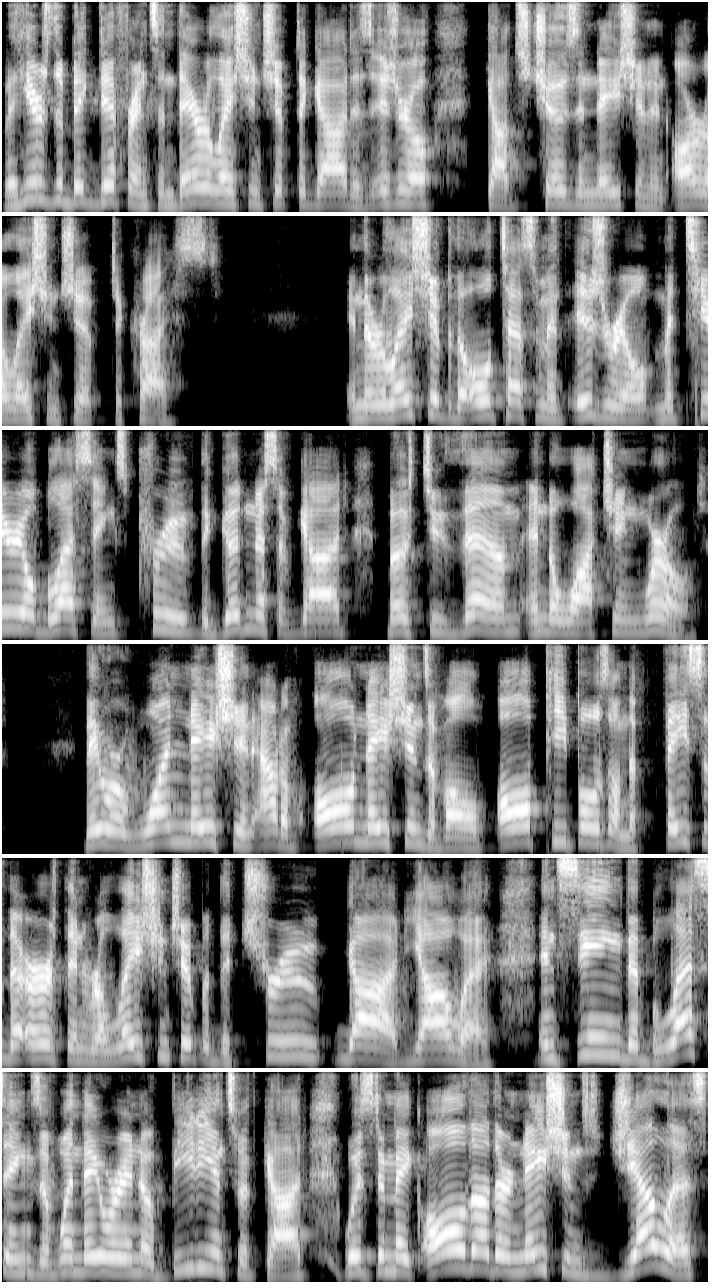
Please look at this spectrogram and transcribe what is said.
But here's the big difference in their relationship to God as Israel, God's chosen nation, and our relationship to Christ. In the relationship of the Old Testament with Israel, material blessings proved the goodness of God both to them and the watching world. They were one nation out of all nations of all, all peoples on the face of the earth in relationship with the true God, Yahweh. And seeing the blessings of when they were in obedience with God was to make all the other nations jealous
